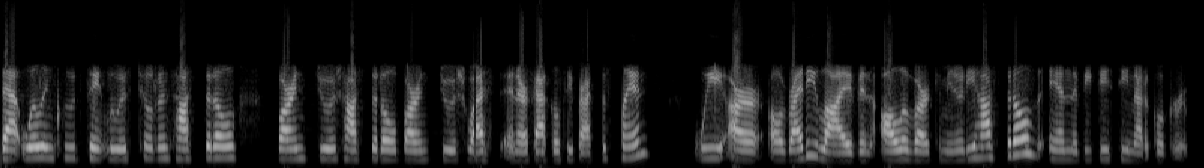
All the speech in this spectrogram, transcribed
That will include St. Louis Children's Hospital, Barnes Jewish Hospital, Barnes Jewish West, and our faculty practice plan. We are already live in all of our community hospitals and the BJC Medical Group.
